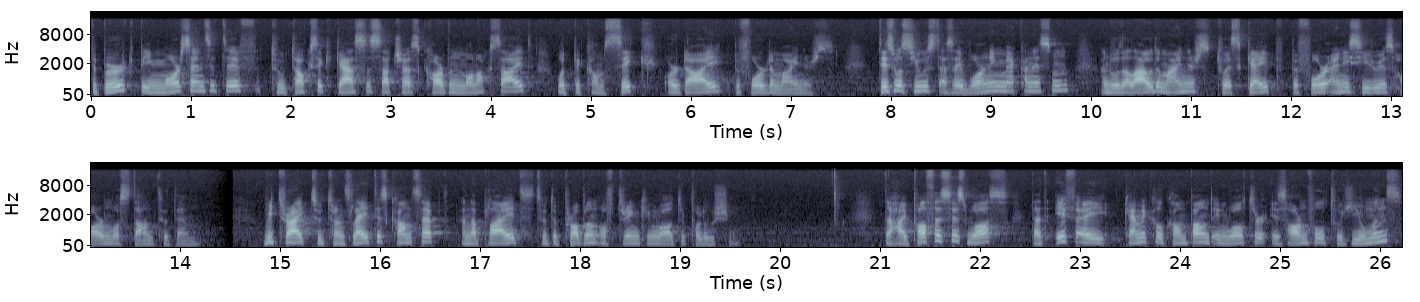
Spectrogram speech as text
The bird, being more sensitive to toxic gases such as carbon monoxide, would become sick or die before the miners. This was used as a warning mechanism and would allow the miners to escape before any serious harm was done to them. We tried to translate this concept and apply it to the problem of drinking water pollution. The hypothesis was that if a chemical compound in water is harmful to humans,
